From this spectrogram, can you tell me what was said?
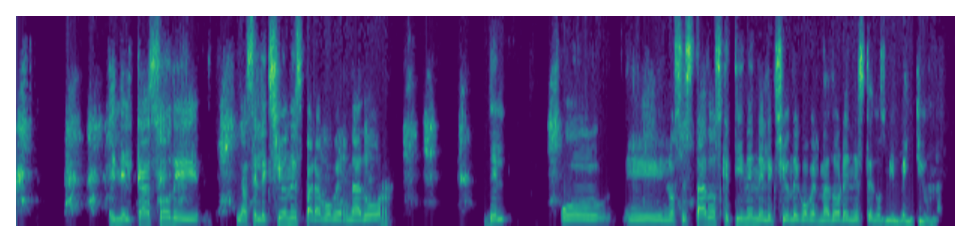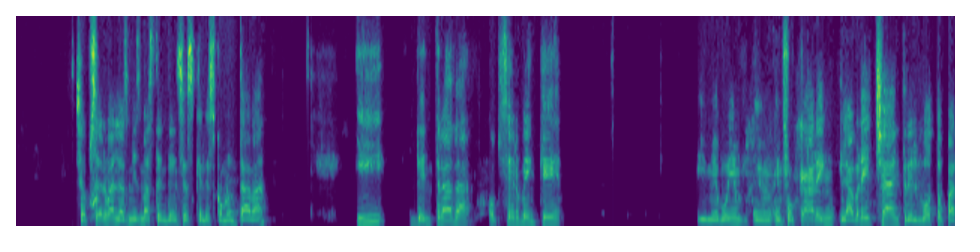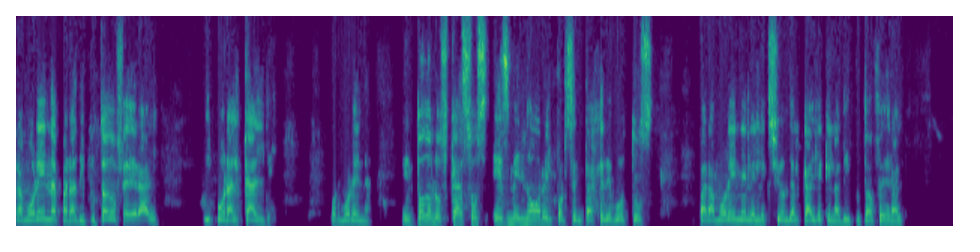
en el caso de las elecciones para gobernador del, o en los estados que tienen elección de gobernador en este 2021? Se observan las mismas tendencias que les comentaba y de entrada observen que, y me voy a enfocar en la brecha entre el voto para Morena, para diputado federal y por alcalde, por Morena. En todos los casos es menor el porcentaje de votos para Morena en la elección de alcalde que en la diputado federal.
